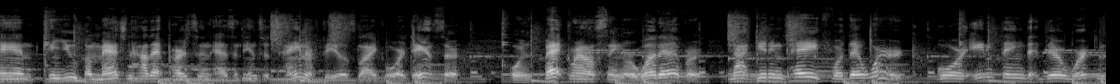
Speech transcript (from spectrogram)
And can you imagine how that person, as an entertainer, feels like, or a dancer, or a background singer, or whatever, not getting paid for their work or anything that they're working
